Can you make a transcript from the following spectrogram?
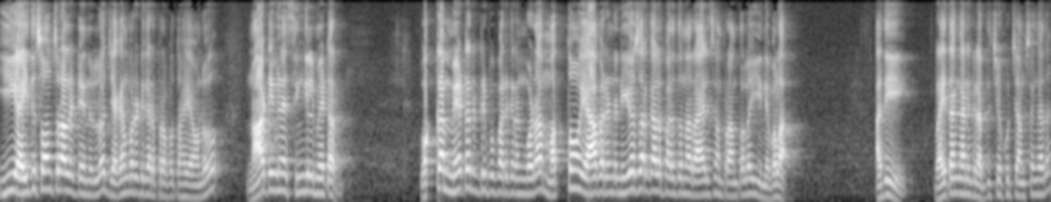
ఈ ఐదు సంవత్సరాల టేనుల్లో జగన్మోహన్ రెడ్డి గారి ప్రభుత్వ హయాంలో not even a single metre ఒక్క మీటర్ డ్రిప్ పరికరం కూడా మొత్తం యాభై రెండు నియోజకవర్గాల ఉన్న రాయలసీమ ప్రాంతంలో ఈ నివల అది రైతాంగానికి లబ్ధి చేకూర్చే అంశం కదా?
